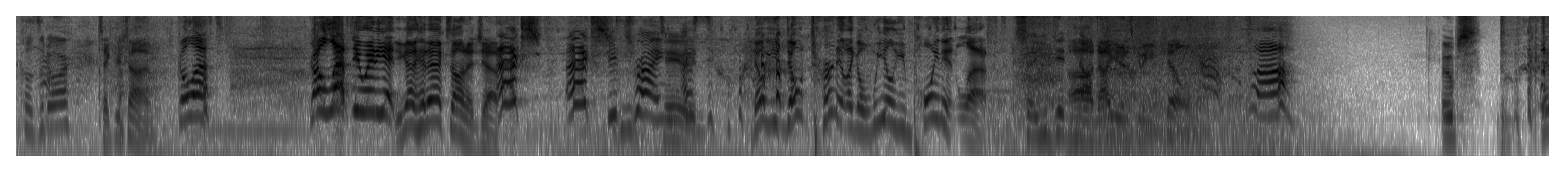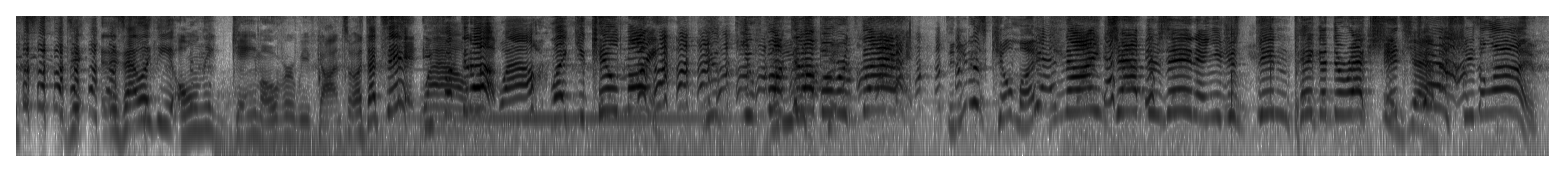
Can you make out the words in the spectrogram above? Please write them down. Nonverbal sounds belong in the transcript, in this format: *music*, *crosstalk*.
Close the door. Take your time. Go left. Go left, you idiot. You gotta hit X on it, Geoff. X. X. She's trying. Dude. I still- *laughs* No, you don't turn it like a wheel. You point it left. So you did not. nothing. now you're just gonna get killed. Ah. Oops. That's- is that like the only game over we've gotten? So that's it. You fucked it up. Wow. Like you killed Mike. *laughs* you you fucked it up over that. Did you just kill Mike? Nine chapters in, and you just didn't pick a direction. It's Geoff. Jess. She's alive.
